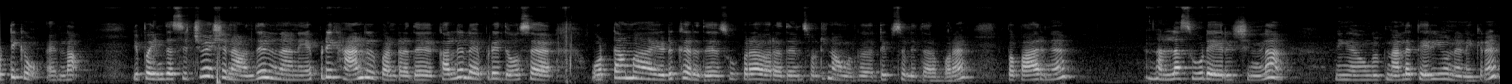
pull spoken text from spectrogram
ஒட்டிக்கும் எல்லாம். இப்போ இந்த சுச்சுவேஷனை வந்து நான் எப்படி ஹேண்டில் பண்ணுறது கல்லில் எப்படி தோசை ஒட்டாமல் எடுக்கிறது சூப்பராக வர்றதுன்னு சொல்லிட்டு நான் உங்களுக்கு டிப்ஸ் சொல்லி தர போகிறேன் இப்போ பாருங்கள் நல்லா சூடு ஏறிடுச்சிங்களா நீங்கள் உங்களுக்கு நல்லா தெரியும்னு நினைக்கிறேன்.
